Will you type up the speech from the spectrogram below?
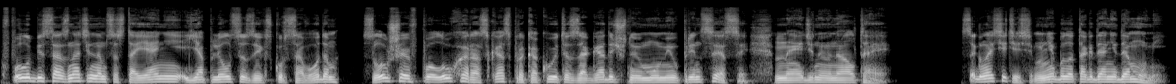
В полубессознательном состоянии я плелся за экскурсоводом, слушая в полухо рассказ про какую-то загадочную мумию принцессы, найденную на Алтае. Согласитесь, мне было тогда не до мумий.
